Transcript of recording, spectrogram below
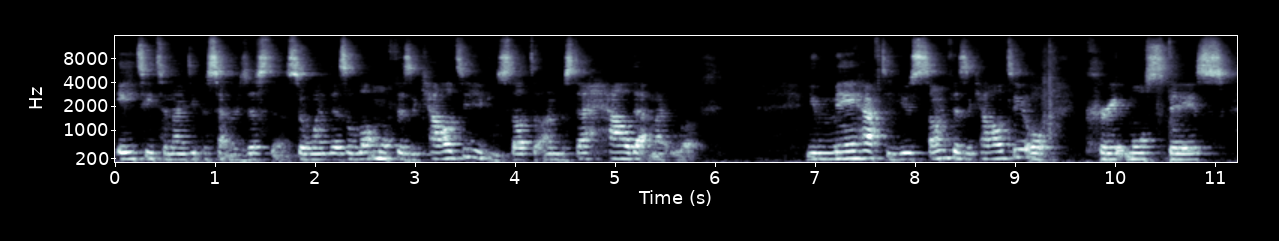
80 to 90% resistance. So when there's a lot more physicality, you can start to understand how that might look. You may have to use some physicality or create more space,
